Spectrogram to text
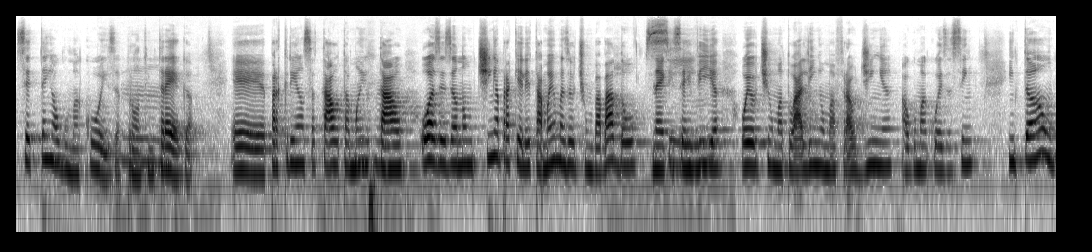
Você tem alguma coisa? Pronto, hum. entrega é, para criança tal, tamanho uhum. tal. Ou às vezes eu não tinha para aquele tamanho, mas eu tinha um babador, né, Sim. que servia. Ou eu tinha uma toalhinha, uma fraldinha, alguma coisa assim. Então,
